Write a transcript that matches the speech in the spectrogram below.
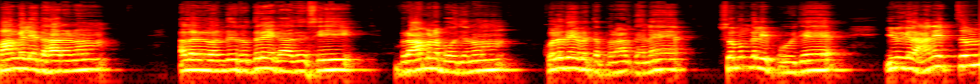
மாங்கல்ய தாரணம் அல்லது வந்து ருத்ரேகாதசி பிராமண போஜனம் குலதெய்வத்தை பிரார்த்தனை சுமங்கலி பூஜை இவைகள் அனைத்தும்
